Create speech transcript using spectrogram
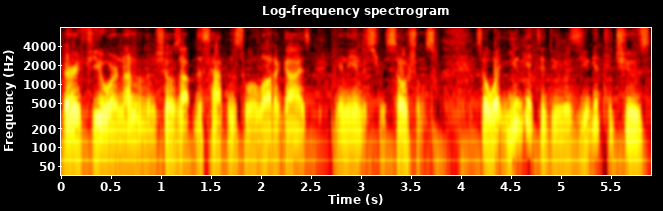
very few or none of them shows up? This happens to a lot of guys in the industry socials. So what you get to do is you get to choose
